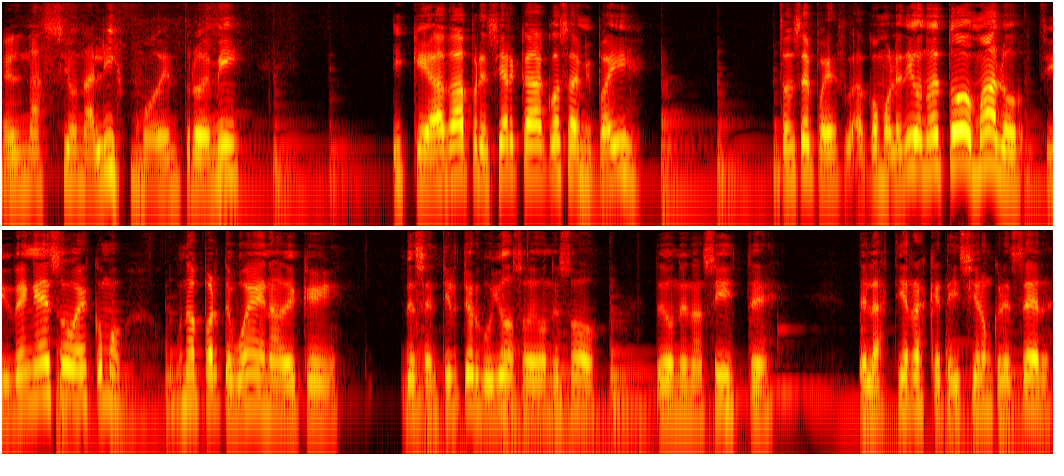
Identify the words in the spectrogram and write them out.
el nacionalismo dentro de mí y que haga apreciar cada cosa de mi país. Entonces, pues, como les digo, no es todo malo. Si ven eso, es como una parte buena de que de sentirte orgulloso de donde sos, de donde naciste, de las tierras que te hicieron crecer.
